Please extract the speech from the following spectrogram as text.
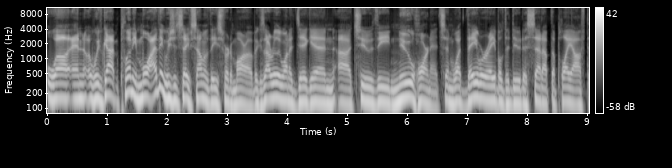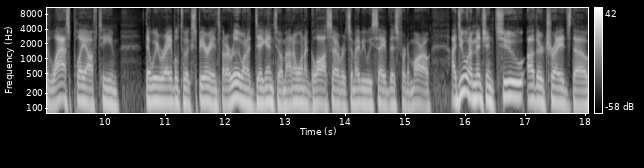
Well, and we've got plenty more. I think we should save some of these for tomorrow because I really want to dig in uh, to the new Hornets and what they were able to do to set up the playoff, the last playoff team that we were able to experience. But I really want to dig into them. I don't want to gloss over it. So maybe we save this for tomorrow. I do want to mention two other trades, though.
